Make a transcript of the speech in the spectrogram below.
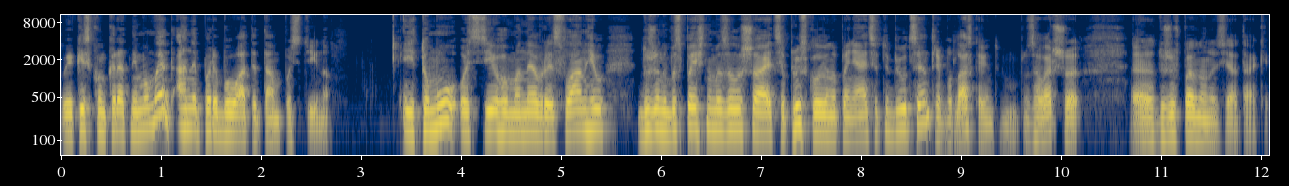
у якийсь конкретний момент, а не перебувати там постійно. І тому ось ці його маневри з флангів дуже небезпечними залишаються. Плюс, коли він опиняється тобі у центрі, будь ласка, він завершує е, дуже впевнено ці атаки.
